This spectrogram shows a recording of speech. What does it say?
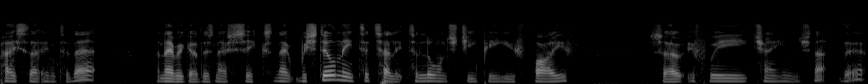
Paste that into there. And there we go, there's now 6. Now we still need to tell it to launch GPU 5 so if we change that there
